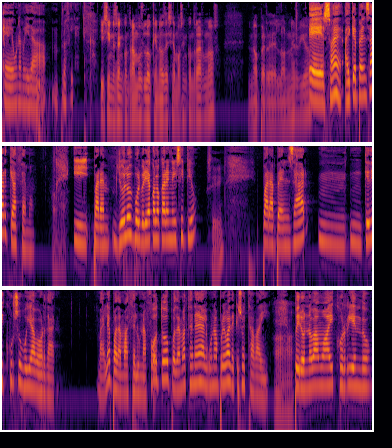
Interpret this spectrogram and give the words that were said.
es una medida profiláctica. Y si nos encontramos lo que no deseamos encontrarnos, no perder los nervios. Eso es, hay que pensar qué hacemos. Ajá. Y para, yo lo volvería a colocar en el sitio Sí. para pensar mm, mm, qué discurso voy a abordar. ¿Vale? Podemos hacer una foto, podemos tener alguna prueba de que eso estaba ahí. Ajá. Pero no vamos a ir corriendo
